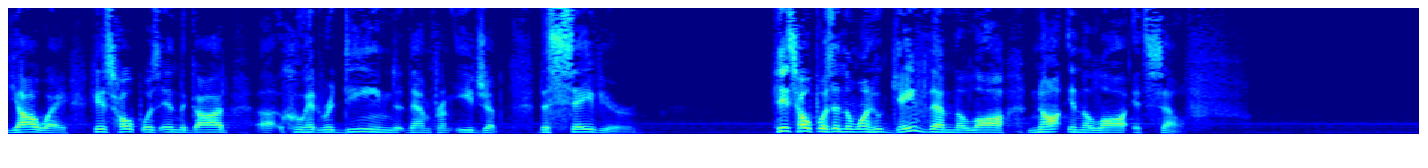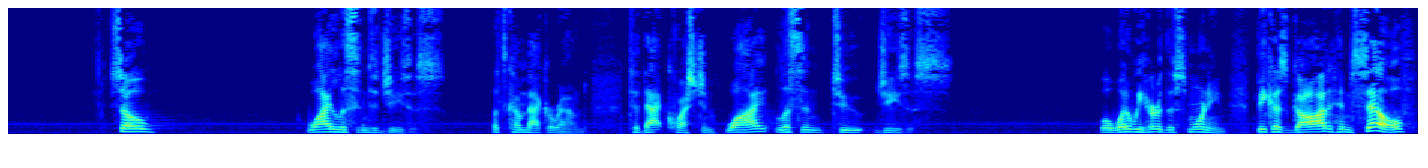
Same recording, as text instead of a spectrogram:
Yahweh. His hope was in the God uh, who had redeemed them from Egypt, the Savior. His hope was in the one who gave them the law, not in the law itself. So, why listen to Jesus? Let's come back around to that question. Why listen to Jesus? Well, what do we heard this morning? Because God himself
